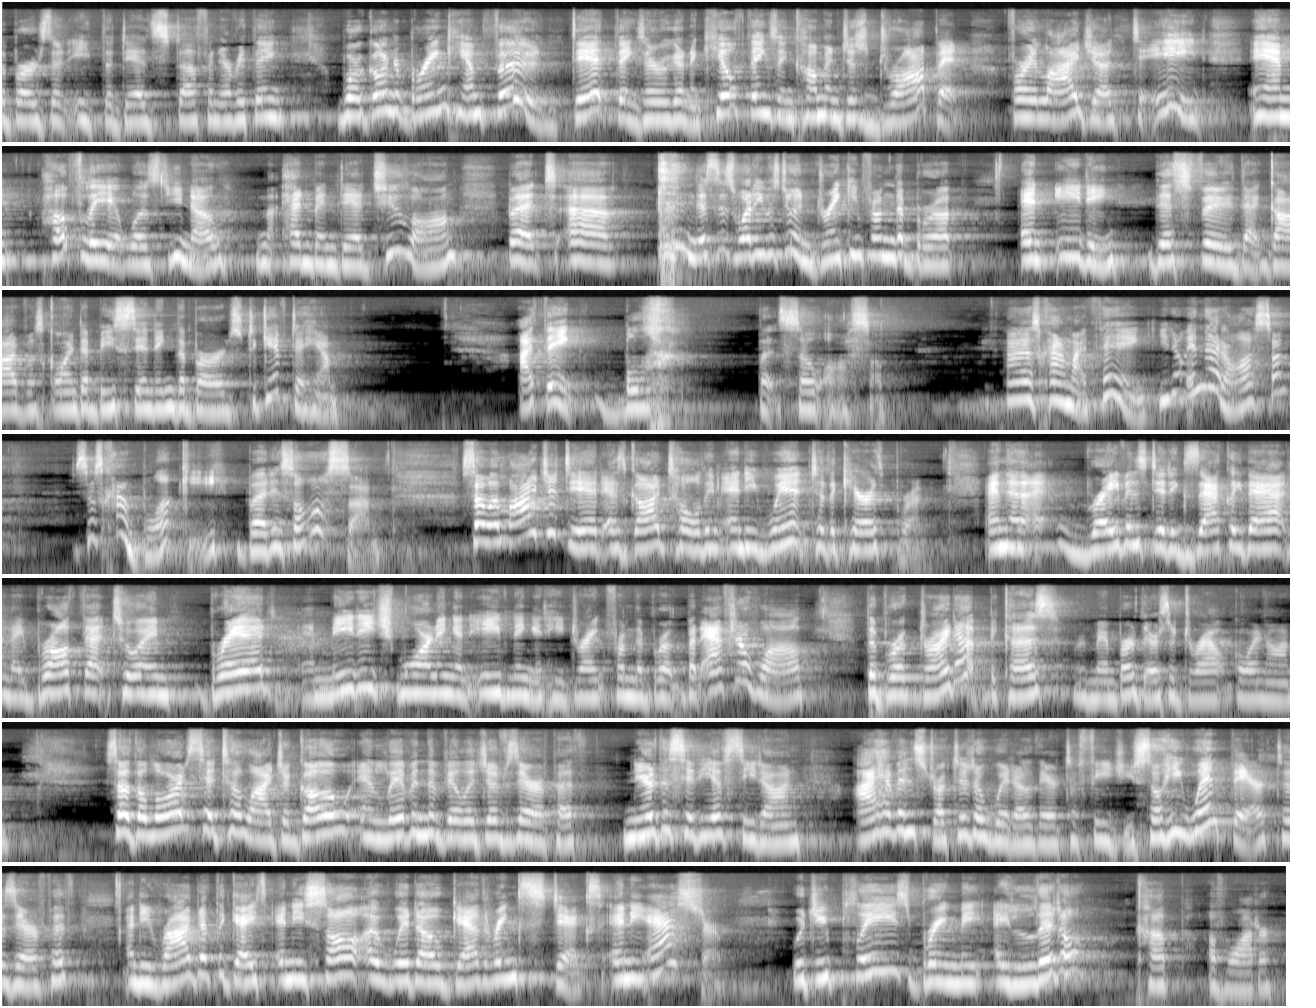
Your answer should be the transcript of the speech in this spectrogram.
The birds that eat the dead stuff and everything. We're going to bring him food, dead things. They were going to kill things and come and just drop it for Elijah to eat. And hopefully it was, you know, hadn't been dead too long. But uh, this is what he was doing drinking from the brook and eating this food that God was going to be sending the birds to give to him. I think, blah, but so awesome. That's kind of my thing. You know, isn't that awesome? This is kind of blucky, but it's awesome. So Elijah did as God told him, and he went to the Kerith brook. And then uh, ravens did exactly that, and they brought that to him bread and meat each morning and evening, and he drank from the brook. But after a while, the brook dried up because, remember, there's a drought going on. So the Lord said to Elijah, Go and live in the village of Zarephath, near the city of Sidon. I have instructed a widow there to feed you. So he went there to Zarephath, and he arrived at the gates, and he saw a widow gathering sticks, and he asked her, Would you please bring me a little cup of water.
